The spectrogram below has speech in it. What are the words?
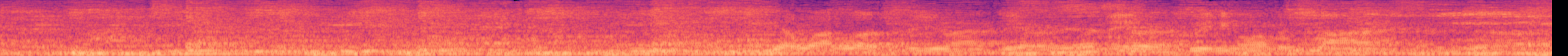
lot of love for you out there. Yes, Man, sir. Reading all the signs and uh,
